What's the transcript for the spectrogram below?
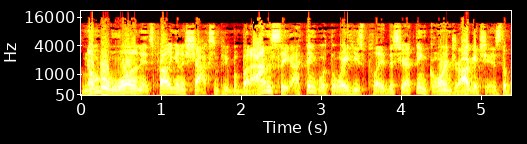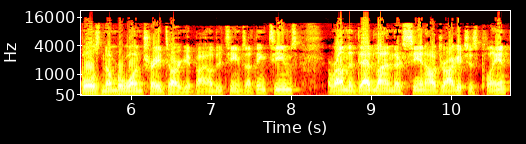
Number one, it's probably going to shock some people, but honestly, I think with the way he's played this year, I think Goran Dragic is the Bulls' number one trade target by other teams. I think teams around the deadline, they're seeing how Dragic is playing.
